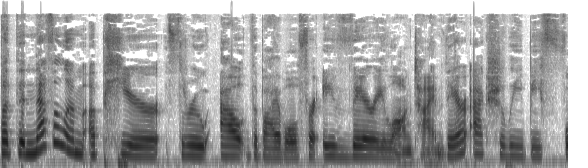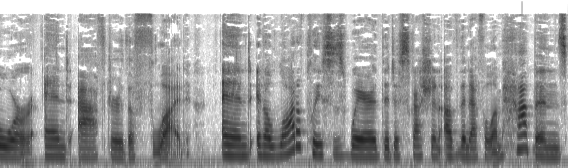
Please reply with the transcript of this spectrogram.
But the Nephilim appear throughout the Bible for a very long time. They're actually before and after the flood. And in a lot of places where the discussion of the Nephilim happens,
